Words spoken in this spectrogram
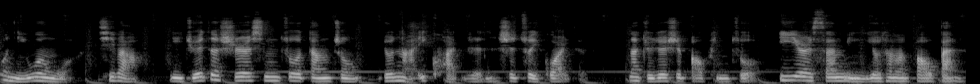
或你问我七宝。你觉得十二星座当中有哪一款人是最怪的？那绝对是宝瓶座，一二三名由他们包办。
